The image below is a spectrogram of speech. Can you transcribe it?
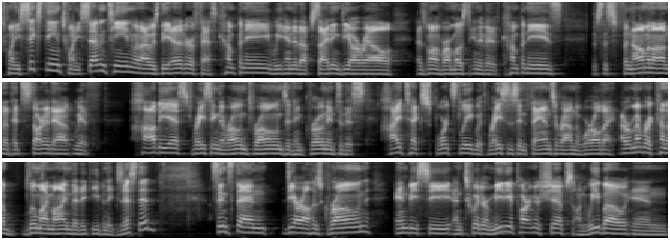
2016, 2017, when I was the editor of Fast Company. We ended up citing DRL as one of our most innovative companies. There's this phenomenon that had started out with hobbyists racing their own drones and had grown into this high tech sports league with races and fans around the world. I, I remember it kind of blew my mind that it even existed. Since then, DRL has grown NBC and Twitter media partnerships on Weibo in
